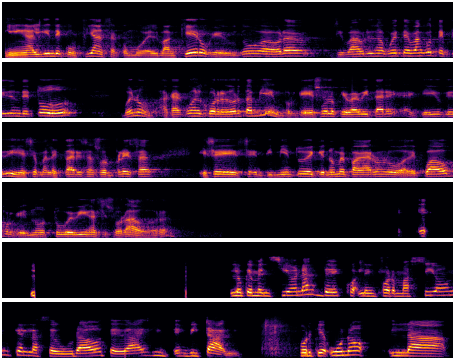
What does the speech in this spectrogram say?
y en alguien de confianza, como el banquero, que uno ahora, si vas a abrir una cuenta de banco, te piden de todo. Bueno, acá con el corredor también, porque eso es lo que va a evitar aquello que dije, ese malestar, esa sorpresa, ese sentimiento de que no me pagaron lo adecuado porque no estuve bien asesorado, ¿verdad? Eh, lo que mencionas de la información que el asegurado te da es, vital, porque uno, la,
